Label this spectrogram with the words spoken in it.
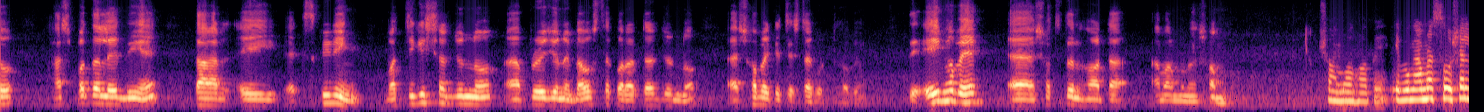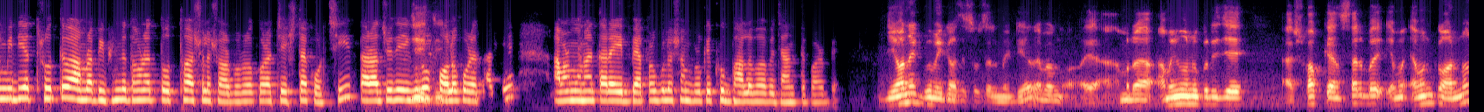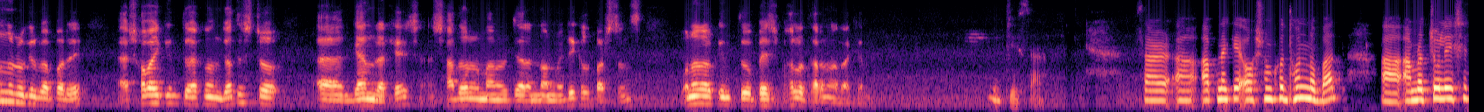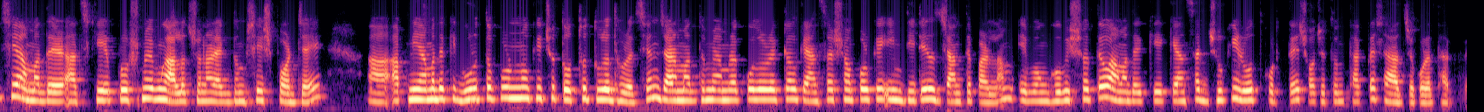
হাসপাতালে নিয়ে তার এই স্ক্রিনিং বা চিকিৎসার জন্য আহ, প্রয়োজনীয় ব্যবস্থা করাটার জন্য সবাইকে চেষ্টা করতে হবে। তো এইভাবে সচেতন হওয়াটা আমার মনে হয় সম্ভব। সম্ভব হবে। এবং আমরা সোশ্যাল মিডিয়ার থ্রুতেও আমরা বিভিন্ন ধরনের তথ্য আসলে সরবরাহ করার চেষ্টা করছি। তারা যদি এগুলো ফলো করে থাকে আমার মনে হয় তারা এই ব্যাপারগুলো সম্পর্কে খুব ভালোভাবে জানতে পারবে। যে অনেক ভূমিকা আছে সোশ্যাল মিডিয়ার এবং আমরা আমি মনে করি যে সব ক্যান্সার বা এমনকি অন্যান্য রোগের ব্যাপারে সবাই কিন্তু এখন যথেষ্ট জ্ঞান রাখে। সাধারণ মানুষ যারা নন মেডিকেল পার্সনস ওনারাও কিন্তু বেশ ভালো ধারণা রাখেন। জি স্যার। স্যার আপনাকে অসংখ্য ধন্যবাদ। আমরা চলে এসেছি আমাদের আজকে প্রশ্ন এবং আলোচনার একদম শেষ পর্যায়ে। আপনি আমাদেরকে গুরুত্বপূর্ণ কিছু তথ্য তুলে ধরেছেন, যার মাধ্যমে আমরা কোলোরেক্টাল ক্যান্সার সম্পর্কে ইন ডিটেলস জানতে পারলাম এবং ভবিষ্যতেও আমাদেরকে ক্যান্সার ঝুঁকি রোধ করতে সচেতন থাকতে সাহায্য করে থাকবে।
